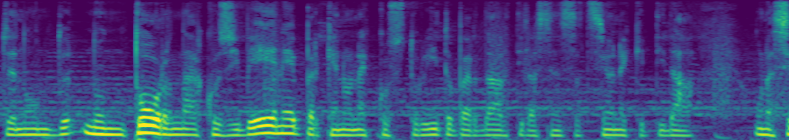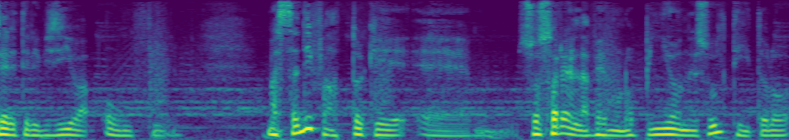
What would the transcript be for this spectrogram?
Cioè non, non torna così bene perché non è costruito per darti la sensazione che ti dà una serie televisiva o un film ma sta di fatto che eh, sua sorella aveva un'opinione sul titolo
